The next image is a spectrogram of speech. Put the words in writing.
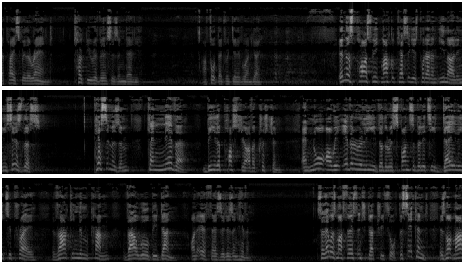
a place where the rand totally reverses in value. I thought that would get everyone going. In this past week, Michael Cassidy has put out an email and he says this Pessimism can never be the posture of a Christian and nor are we ever relieved of the responsibility daily to pray, Thy kingdom come, Thy will be done on earth as it is in heaven. So that was my first introductory thought. The second is not my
